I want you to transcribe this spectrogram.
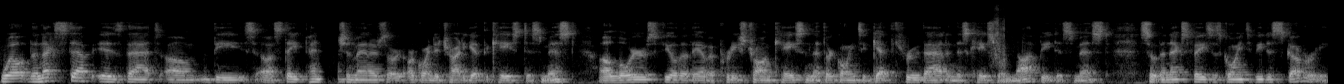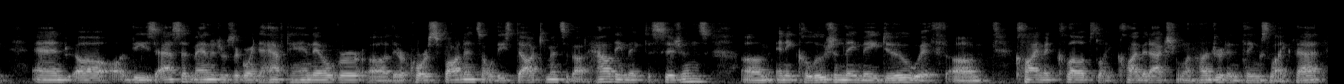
Well, the next step is that um, the uh, state pension managers are, are, going to try to get the case dismissed. Uh, lawyers feel that they have a pretty strong case and that they're going to get through that, and this case will not be dismissed. So the next phase is going to be discovery. And uh, these asset managers are going to have to hand over uh, their correspondence, all these documents about how they make decisions, um, any collusion they may do with um, climate clubs like Climate Action 100 and things like that.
